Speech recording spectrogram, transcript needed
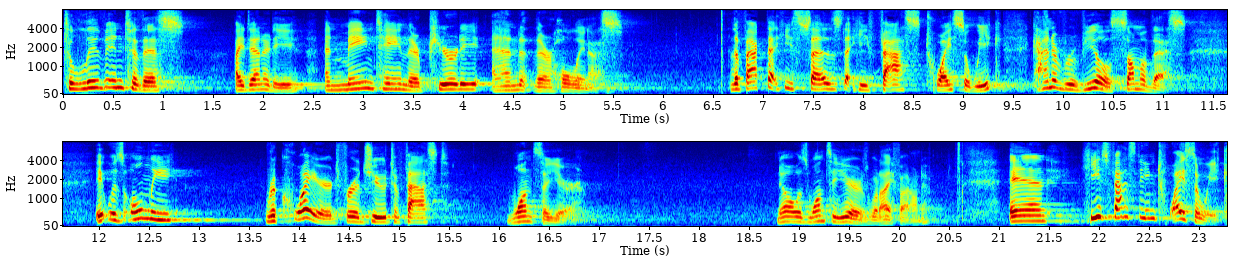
to live into this identity and maintain their purity and their holiness. The fact that he says that he fasts twice a week kind of reveals some of this. It was only required for a Jew to fast once a year. No, it was once a year, is what I found. And he's fasting twice a week.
